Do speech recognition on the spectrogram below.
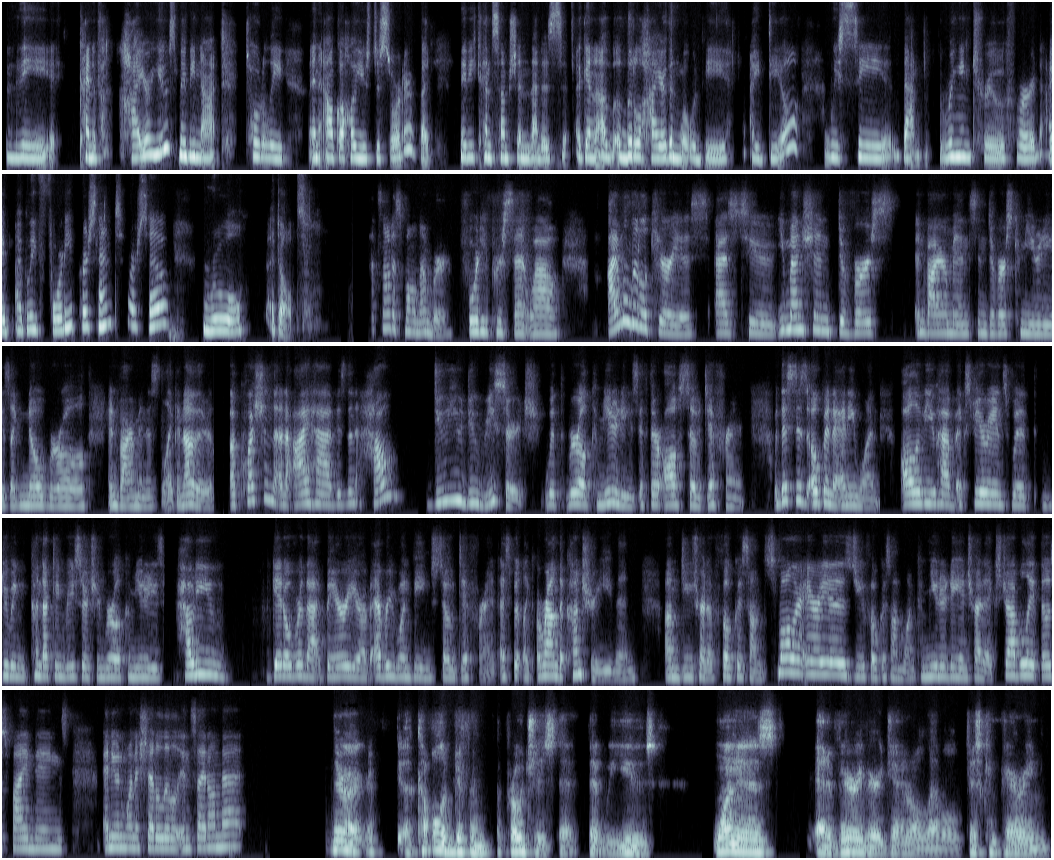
the kind of higher use, maybe not totally an alcohol use disorder, but maybe consumption that is again a, a little higher than what would be ideal. We see that ringing true for I, I believe 40% or so rural adults. That's not a small number. 40%. Wow. I'm a little curious as to you mentioned diverse environments and diverse communities, like no rural environment is like another. A question that I have is then how do you do research with rural communities if they're all so different? This is open to anyone. All of you have experience with doing conducting research in rural communities. How do you get over that barrier of everyone being so different especially like around the country even um, do you try to focus on smaller areas do you focus on one community and try to extrapolate those findings anyone want to shed a little insight on that there are a couple of different approaches that that we use one is at a very very general level just comparing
